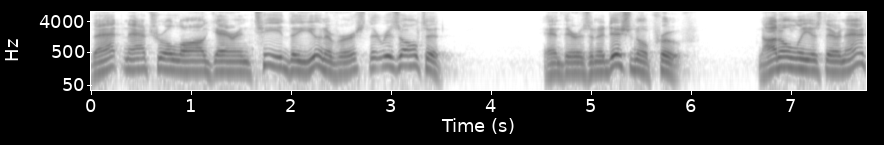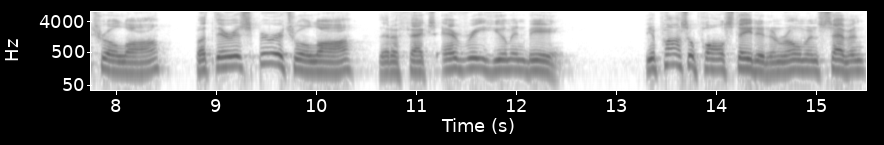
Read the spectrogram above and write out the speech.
That natural law guaranteed the universe that resulted. And there is an additional proof. Not only is there natural law, but there is spiritual law that affects every human being. The Apostle Paul stated in Romans 7,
